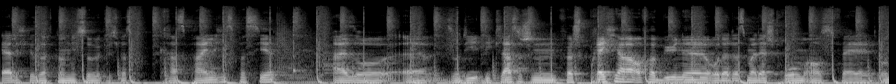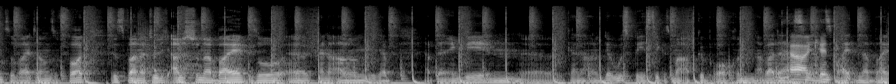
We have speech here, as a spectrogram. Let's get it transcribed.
ehrlich gesagt noch nicht so wirklich was krass Peinliches passiert. Also äh, so die, die klassischen Versprecher auf der Bühne oder dass mal der Strom ausfällt und so weiter und so fort. Das war natürlich alles schon dabei. So, äh, keine Ahnung, ich habe hab dann irgendwie, in, äh, keine Ahnung, der USB-Stick ist mal abgebrochen, aber da Ja, ist ja einen man. zweiten dabei.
